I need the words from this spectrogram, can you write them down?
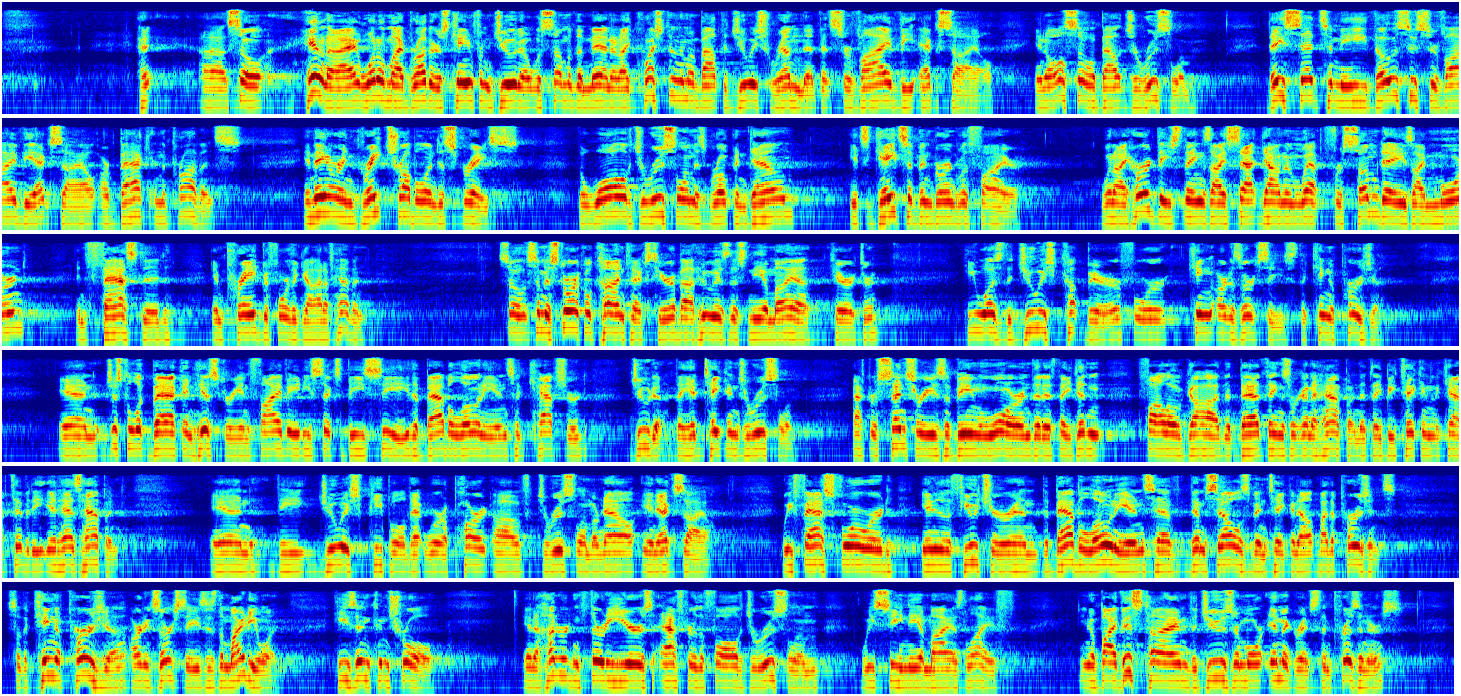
Uh, so Hanani, one of my brothers, came from Judah with some of the men, and I questioned them about the Jewish remnant that survived the exile and also about Jerusalem. They said to me, those who survived the exile are back in the province, and they are in great trouble and disgrace. The wall of Jerusalem is broken down. Its gates have been burned with fire. When I heard these things, I sat down and wept. For some days I mourned and fasted and prayed before the God of heaven. So some historical context here about who is this Nehemiah character. He was the Jewish cupbearer for King Artaxerxes, the king of Persia. And just to look back in history, in 586 BC, the Babylonians had captured Judah. They had taken Jerusalem. After centuries of being warned that if they didn't follow God, that bad things were going to happen, that they'd be taken into captivity, it has happened and the Jewish people that were a part of Jerusalem are now in exile. We fast forward into the future and the Babylonians have themselves been taken out by the Persians. So the king of Persia, Artaxerxes, is the mighty one. He's in control. In 130 years after the fall of Jerusalem, we see Nehemiah's life. You know, by this time, the Jews are more immigrants than prisoners.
